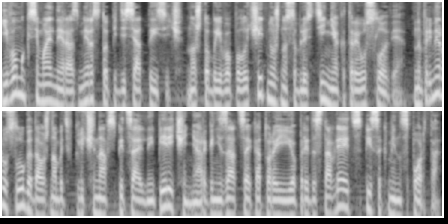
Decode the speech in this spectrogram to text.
Его максимальный размер 150 тысяч, но чтобы его получить, нужно соблюсти некоторые условия. Например, услуга должна быть включена в специальный перечень, а организация, которая ее предоставляет, в список Минспорта.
